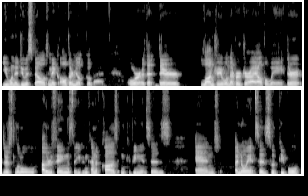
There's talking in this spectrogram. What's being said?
you want to do a spell to make all their milk go bad, or that they're laundry will never dry all the way. There, there's little other things that you can kind of cause inconveniences and annoyances with people,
